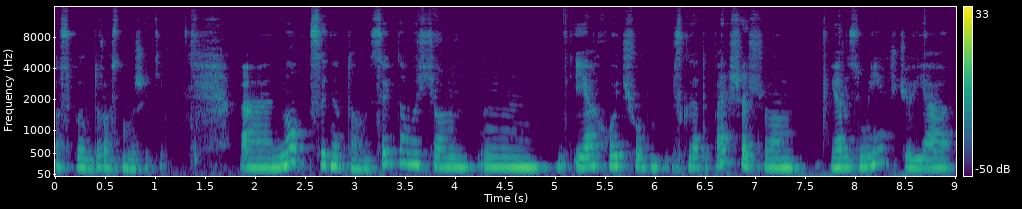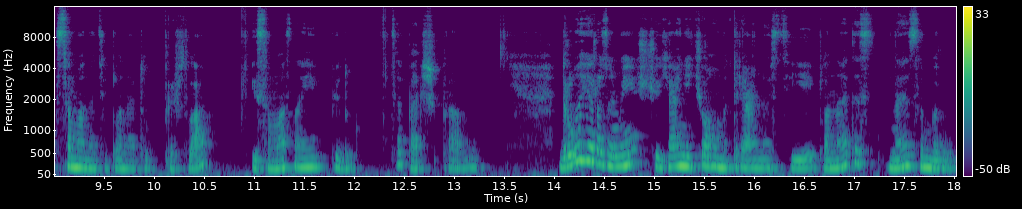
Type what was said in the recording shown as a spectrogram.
особливо в дорослому житті. Е, Ну, суть не в тому. Суть в тому, що я хочу сказати перше, що я розумію, що я сама на цю планету прийшла і сама з неї піду. Це перше правило. Друге, я розумію, що я нічого матеріального з цієї планети не заберу.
